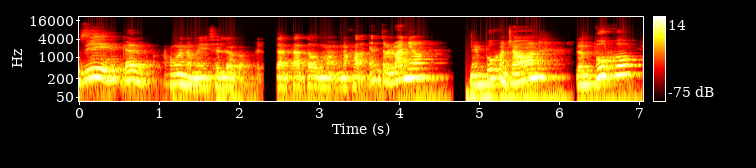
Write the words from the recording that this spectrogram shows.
Sí, claro. Ah, bueno, me dice el loco, pero está, todo enojado. Entro al baño, me empujo un chabón, lo empujo,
